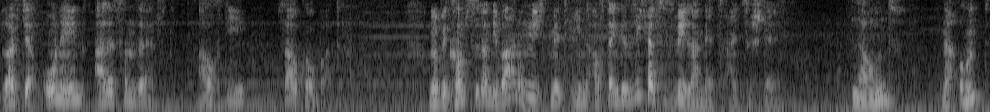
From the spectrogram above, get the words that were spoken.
Läuft ja ohnehin alles von selbst. Auch die Saugroboter. Nur bekommst du dann die Warnung nicht mit, ihn auf dein gesichertes WLAN-Netz einzustellen. Na und? Na und?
